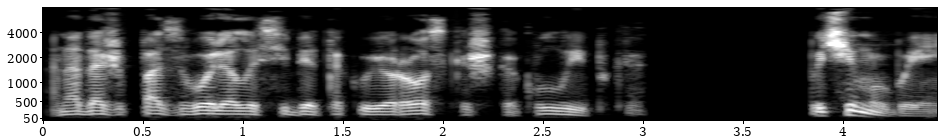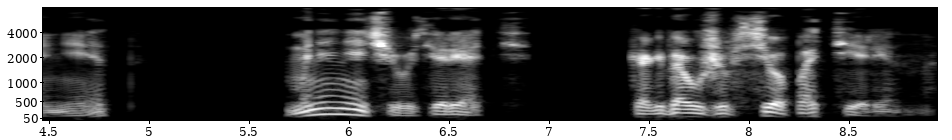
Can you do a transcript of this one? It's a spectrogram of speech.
Она даже позволила себе такую роскошь, как улыбка. Почему бы и нет? Мне нечего терять, когда уже все потеряно.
